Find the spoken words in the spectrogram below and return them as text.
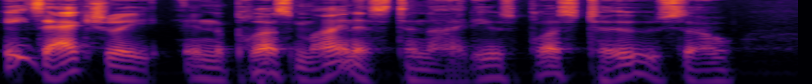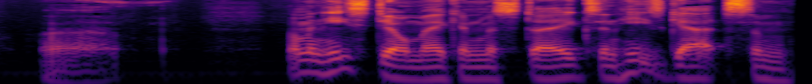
He's actually in the plus minus tonight. He was plus two. So, uh, I mean, he's still making mistakes and he's got some,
